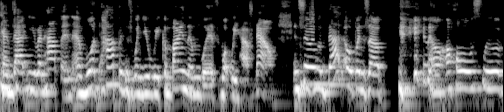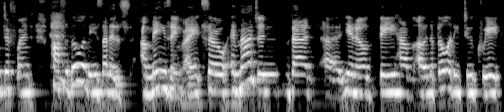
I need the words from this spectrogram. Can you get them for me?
Can okay. that even happen? And what happens when you recombine them with what we have now? And so mm-hmm. that opens up, you know, a whole slew of different possibilities that is amazing, right? So imagine that, uh, you know, they have an ability to create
